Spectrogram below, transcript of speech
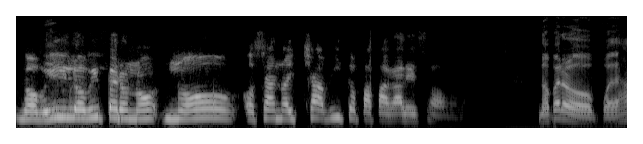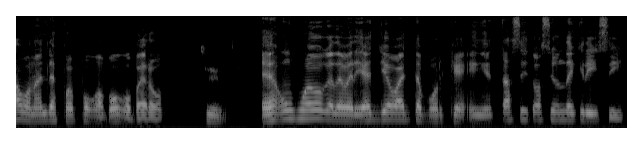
Lo vi, lo vi, pero no, no, o sea, no hay chavito para pagar eso ahora. No, pero puedes abonar después poco a poco, pero Sí. es un juego que deberías llevarte porque en esta situación de crisis,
